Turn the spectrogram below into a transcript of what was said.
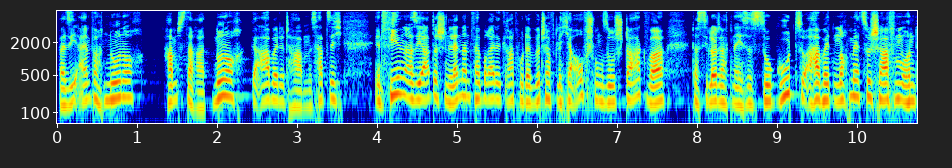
Weil sie einfach nur noch Hamsterrad, nur noch gearbeitet haben. Es hat sich in vielen asiatischen Ländern verbreitet, gerade wo der wirtschaftliche Aufschwung so stark war, dass die Leute dachten, nee, es ist so gut zu arbeiten, noch mehr zu schaffen und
